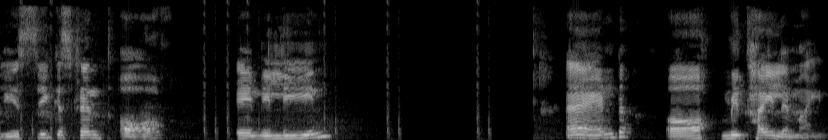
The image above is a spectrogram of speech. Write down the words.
basic strength of aniline and uh, methylamine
